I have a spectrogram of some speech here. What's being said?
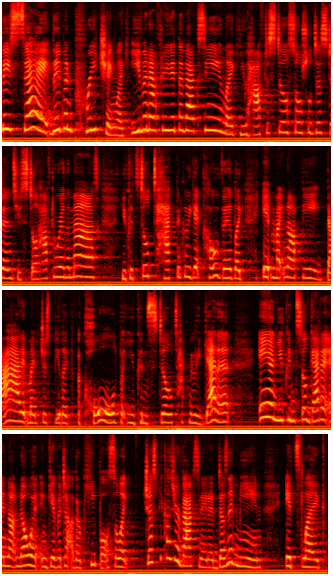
they say they've been preaching like even after you get the vaccine like you have to still social distance you still have to wear the mask you could still technically get covid like it might not be bad it might just be like a cold but you can still technically get it and you can still get it and not know it and give it to other people. So like just because you're vaccinated doesn't mean it's like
